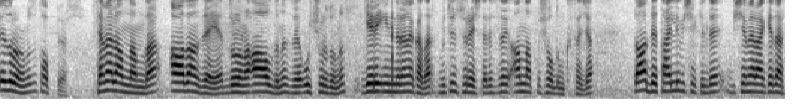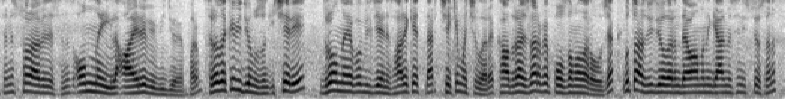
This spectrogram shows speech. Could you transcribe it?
ve drone'umuzu topluyoruz. Temel anlamda A'dan Z'ye drone'u aldınız ve uçurdunuz. Geri indirene kadar bütün süreçleri size anlatmış oldum kısaca. Daha detaylı bir şekilde bir şey merak ederseniz sorabilirsiniz. Onunla ilgili ayrı bir video yaparım. Sıradaki videomuzun içeriği drone ile yapabileceğiniz hareketler, çekim açıları, kadrajlar ve pozlamalar olacak. Bu tarz videoların devamının gelmesini istiyorsanız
